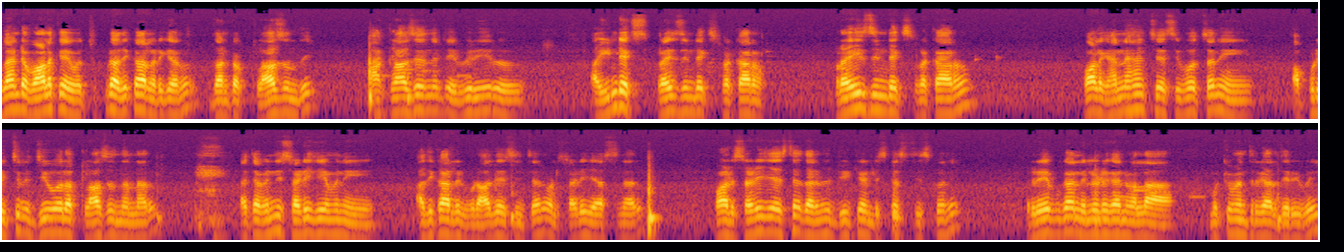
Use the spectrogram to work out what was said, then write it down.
ఇలాంటి వాళ్ళకే ఇవ్వచ్చు ఇప్పుడు అధికారులు అడిగాను దాంట్లో ఒక క్లాజ్ ఉంది. ఆ క్లాజ్ ఏంటంటే ఎవ్రీ ఇయర్ ఆ ఇండెక్స్ ప్రైజ్ ఇండెక్స్ ప్రకారం ప్రైజ్ ఇండెక్స్ ప్రకారం వాళ్ళకి ఎన్హాన్స్ చేసి ఇవ్వచ్చని అప్పుడు ఇచ్చిన జీవోలో క్లాస్ ఉందన్నారు. అయితే అవన్నీ స్టడీ చేయమని అధికారులకు ఇప్పుడు ఆదేశించారు వాళ్ళు స్టడీ చేస్తున్నారు. వాళ్ళు స్టడీ చేస్తే దాని మీద డీటెయిల్ డిస్కస్ తీసుకొని రేపు కానీ ఎల్లుండి కానీ వల్ల ముఖ్యమంత్రి గారు తిరిగిపోయి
